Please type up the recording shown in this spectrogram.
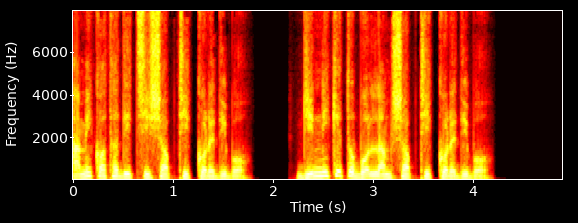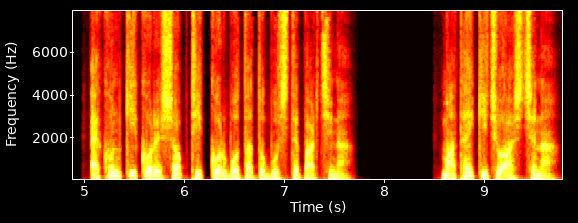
আমি কথা দিচ্ছি সব ঠিক করে দিব। গিন্নিকে তো বললাম সব ঠিক করে দিব। এখন কি করে সব ঠিক করব তা তো বুঝতে পারছি না। মাথায় কিছু আসছে না।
